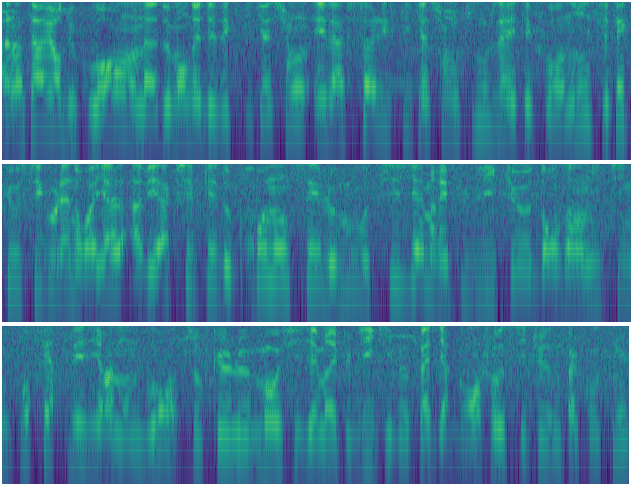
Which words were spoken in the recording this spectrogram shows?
À l'intérieur du courant, on a demandé des explications, et la seule explication qui nous a été fournie, c'était que Ségolène Royal avait accepté de prononcer le mot 6ème République euh, dans un meeting pour faire plaisir à Montebourg, sauf que le mot 6ème République il veut pas dire grand chose si tu donnes pas le contenu,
